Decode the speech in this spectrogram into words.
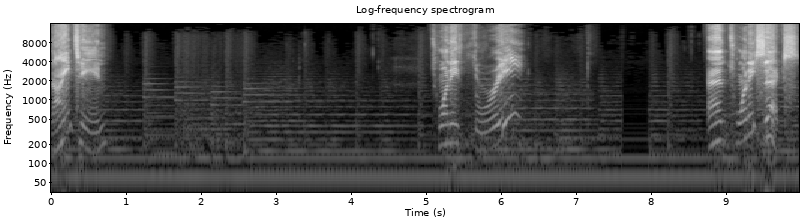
19, 23, and 26.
